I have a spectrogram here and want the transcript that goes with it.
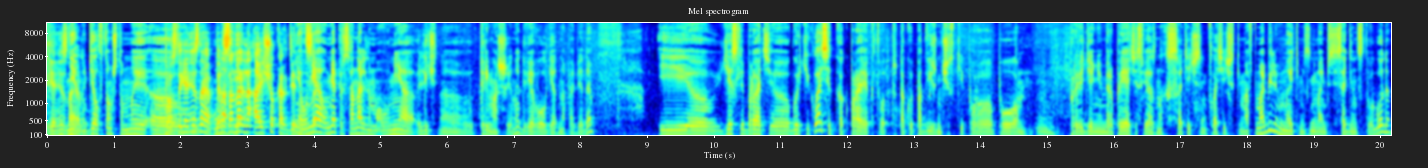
я не знаю. Не, ну дело в том, что мы... э, Просто я не знаю персонально, не- а еще как делится. Не, у меня, у меня персонально, у меня лично э, три машины, две Волги, одна Победа. И э, если брать э, Горький классик как проект, вот такой подвижнический по, по проведению мероприятий, связанных с отечественными классическими автомобилями, мы этим занимаемся с 2011 года,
